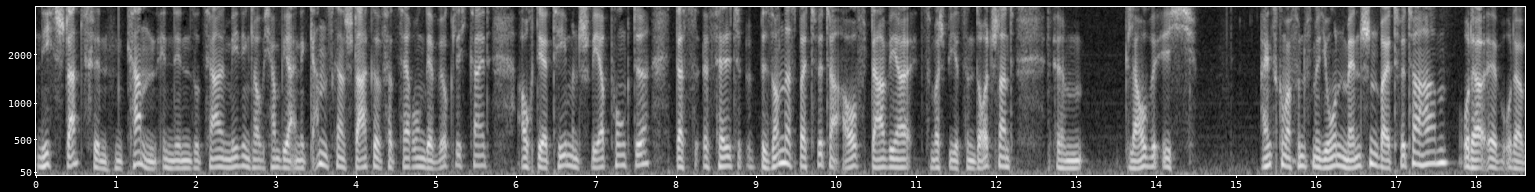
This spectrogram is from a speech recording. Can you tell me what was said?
nicht stattfinden kann. In den sozialen Medien, glaube ich, haben wir eine ganz, ganz starke Verzerrung der Wirklichkeit, auch der Themenschwerpunkte. Das äh, fällt besonders bei Twitter auf, da wir zum Beispiel jetzt in Deutschland ähm, glaube ich, 1,5 Millionen Menschen bei Twitter haben oder äh, oder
